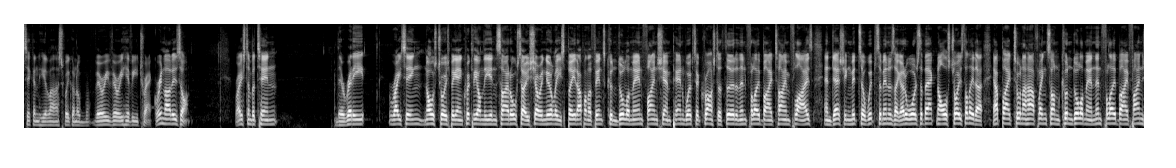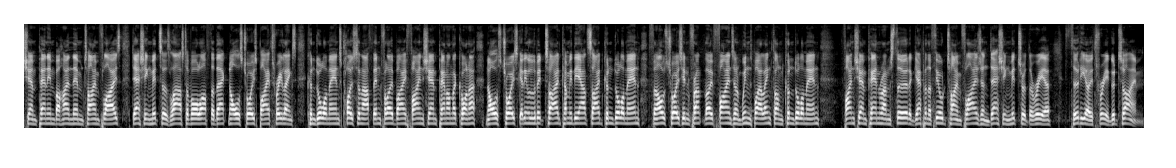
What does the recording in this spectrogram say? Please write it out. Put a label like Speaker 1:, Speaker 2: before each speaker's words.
Speaker 1: second here last week on a very, very heavy track. Green light is on. Race number 10. They're ready. Racing. Noel's Choice began quickly on the inside, also showing early speed up on the fence. Kundula Man, Fine Champagne works across to third and then followed by Time Flies. And Dashing Mitza whips them in as they go towards the back. Noel's Choice, the leader, out by two and a half lengths on Kundula Man, then followed by Fine Champagne in behind them. Time Flies. Dashing Mitza's last of all off the back. Noel's Choice by three lengths. Kundula Man's close enough, then followed by Fine Champagne on the corner. Noel's Choice getting a little bit tired, coming the outside. Kundula Man. Noel's Choice in front, though, finds and wins by length on Kundula Man. Fine Champagne runs third. A gap in the field time flies and Dashing Mitra at the rear. 30.03, a good time.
